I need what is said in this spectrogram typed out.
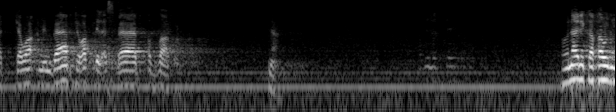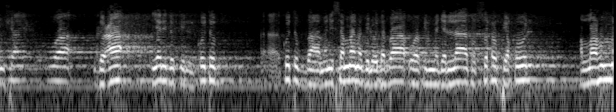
التو... من باب توقي الأسباب الضارة. نعم. هنالك قول شائع هو دعاء يرد في الكتب كتب من يسمون بالأدباء وفي المجلات والصحف يقول اللهم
